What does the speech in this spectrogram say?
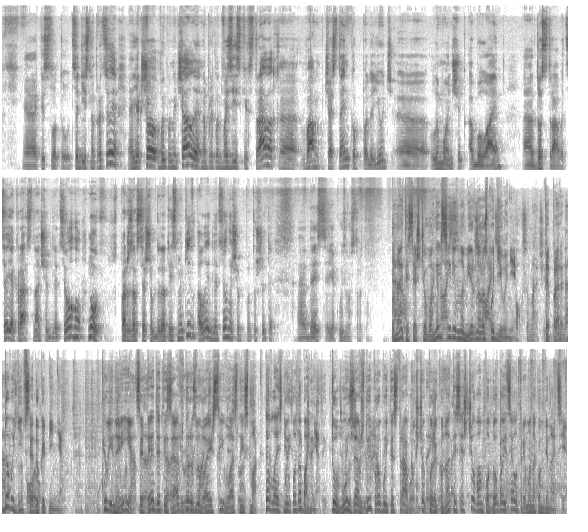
е, Кислоту. Це дійсно працює. Е, Якщо ви помічали, наприклад, в азійських стравах е, вам частенько подають лимончик або лайм до страви. Це якраз, наче для цього, ну, перш за все, щоб додати і смаків, але й для цього, щоб потушити е, десь якусь гостроту. Переконайтеся, що вони всі рівномірно розподілені. Тепер доведіть все до кипіння. Кулінарія це те, де ти завжди розвиваєш свій власний смак та власні уподобання. Тому завжди пробуйте страву, щоб переконатися, що вам подобається отримана комбінація.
